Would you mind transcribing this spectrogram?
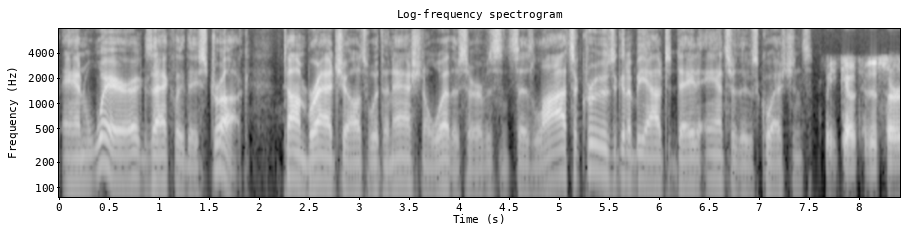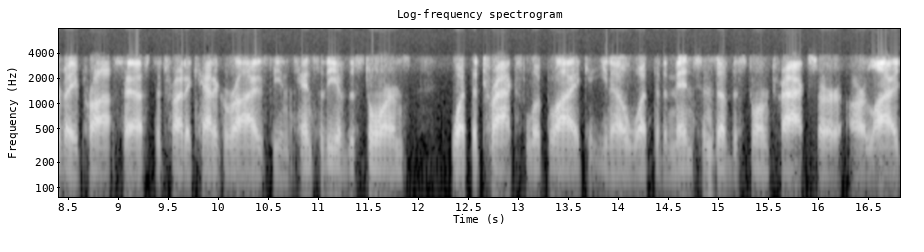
and where exactly they struck. Tom Bradshaw's with the National Weather Service and says lots of crews are going to be out today to answer those questions. We go through the survey process to try to categorize the intensity of the storms, what the tracks look like, you know, what the dimensions of the storm tracks are, are like,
